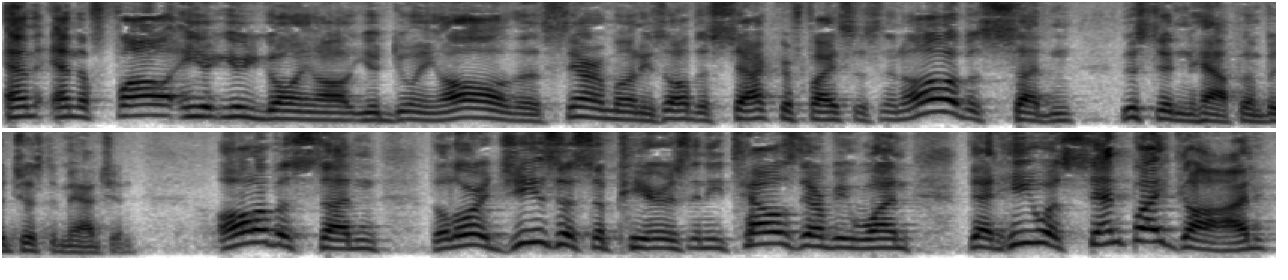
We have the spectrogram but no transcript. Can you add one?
And, and the fall, you're, going all, you're doing all the ceremonies, all the sacrifices, and all of a sudden, this didn't happen, but just imagine all of a sudden, the Lord Jesus appears and he tells everyone that he was sent by God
